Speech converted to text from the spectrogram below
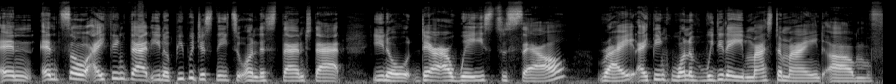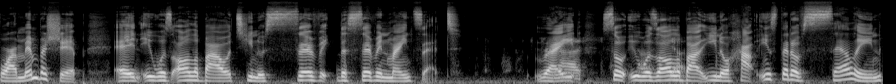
And, and so I think that, you know, people just need to understand that, you know, there are ways to sell right? I think one of we did a mastermind um, for our membership and it was all about you know serving the serving mindset right? Yes. so it was all yes. about you know how instead of selling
